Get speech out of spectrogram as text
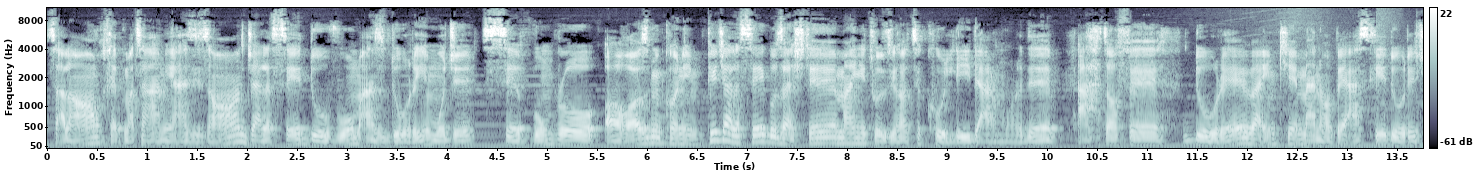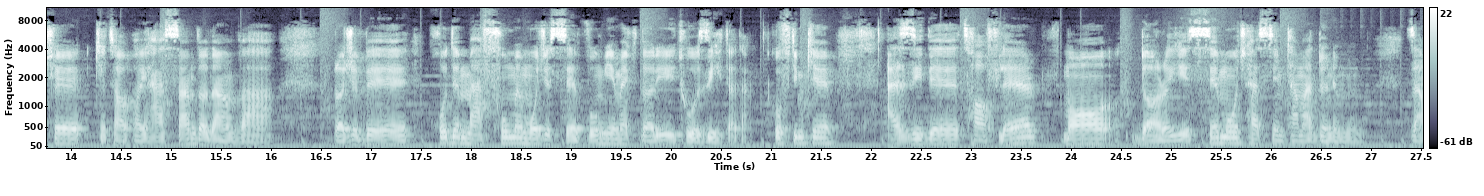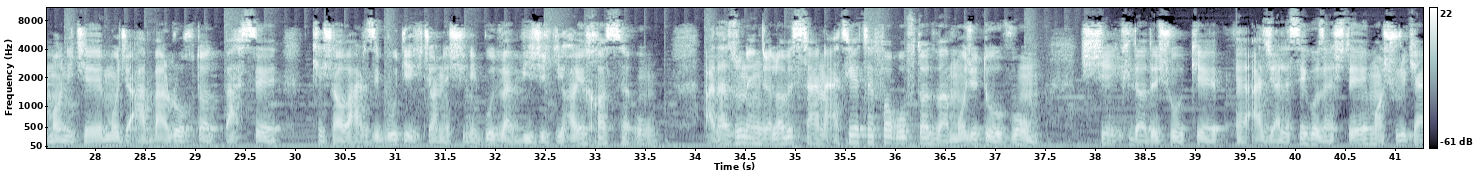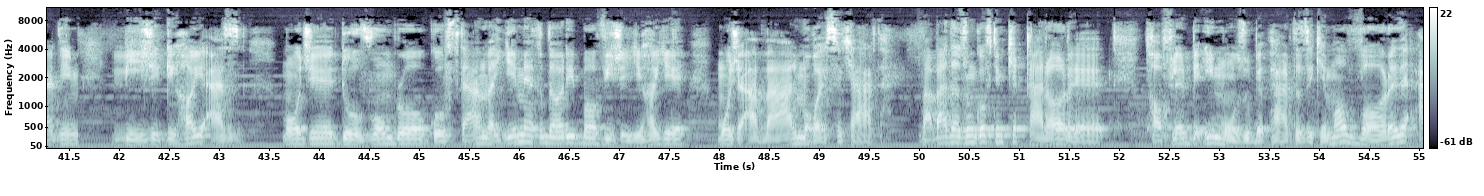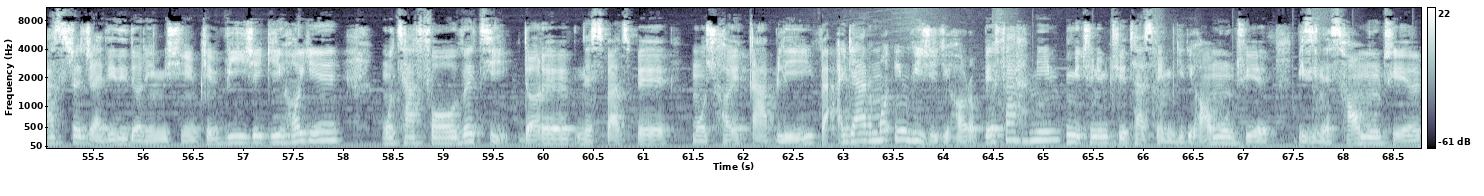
سلام خدمت همه عزیزان. جلسه دوم از دوره موج سوم رو آغاز می‌کنیم. توی جلسه گذشته من یه توضیحات کلی در مورد اهداف دوره و اینکه منابع اصلی دوره چه کتاب هستن دادم و راجع به خود مفهوم موج سوم یه مقداری توضیح دادم. گفتیم که از دید تافلر ما دارای سه موج هستیم تمدنمون زمانی که موج اول رخ داد بحث کشاورزی بود یک جانشینی بود و ویژگی های خاص اون. بعد از اون انقلاب صنعتی اتفاق افتاد و موج دوم شکل داده شد که از جلسه گذشته ما شروع کردیم ویژگی های از موج دوم رو گفتن و یه مقداری با ویژگی های موج اول مقایسه کردن. و بعد از اون گفتیم که قرار تافلر به این موضوع بپردازه که ما وارد عصر جدیدی داریم میشیم که ویژگی های متفاوتی داره نسبت به موجهای قبلی و اگر ما این ویژگی ها رو بفهمیم می‌تونیم توی تصمیم گیری هامون توی بیزینس هامون توی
